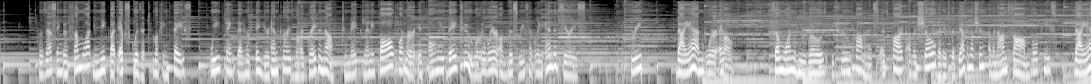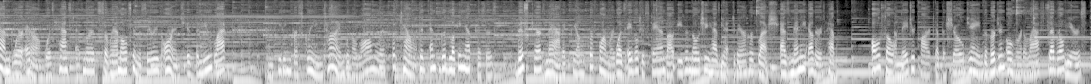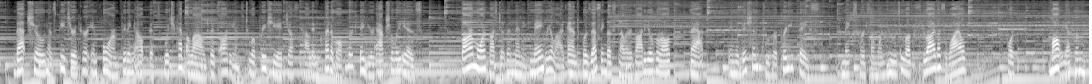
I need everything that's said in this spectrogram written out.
Possessing a somewhat unique but exquisite-looking face, we think that her figure and charisma are great enough to make many fall for her if only they too were aware of this recently ended series. 3. Diane Guerrero Someone who rose to true prominence as part of a show that is the definition of an ensemble piece, Diane Guerrero was cast as Maritza Ramos in the series Orange is the New Black. Competing for screen time with a long list of talented and good-looking actresses, this charismatic young performer was able to stand out even though she has yet to bare her flesh as many others have. Also a major part of the show Jane the Virgin over the last several years, that show has featured her in form-fitting outfits which have allowed its audience to appreciate just how incredible her figure actually is. Far more busted than many may realize and possessing a stellar body overall, that, in addition to her pretty face, makes her someone whose looks drive us wild. 4. Molly Ephraim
